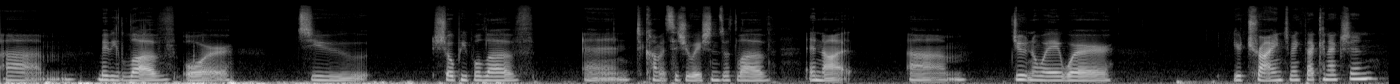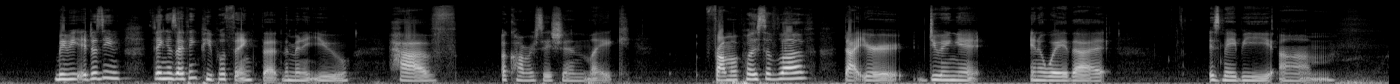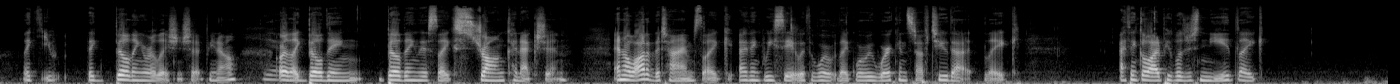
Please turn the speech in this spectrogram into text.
um maybe love or to show people love and to come at situations with love and not um do it in a way where you're trying to make that connection. Maybe it doesn't even thing is i think people think that the minute you have a conversation like from a place of love that you're doing it in a way that is maybe um like you like building a relationship you know Yeah. or like building building this like strong connection and a lot of the times like i think we see it with where like where we work and stuff too that like i think a lot of people just need like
